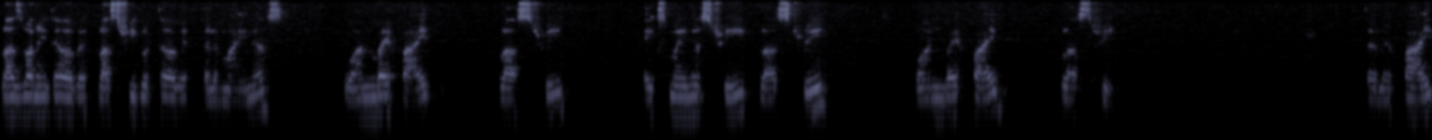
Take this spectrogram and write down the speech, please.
প্লাস বানাইতে হবে প্লাস থ্রি করতে হবে। তাহলে minus one by five plus three x minus three plus three one by five plus three তাহলে ফাইভ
